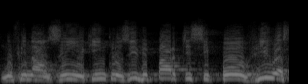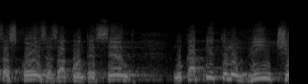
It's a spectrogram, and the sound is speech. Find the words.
no finalzinho, que inclusive participou, viu essas coisas acontecendo, no capítulo 20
